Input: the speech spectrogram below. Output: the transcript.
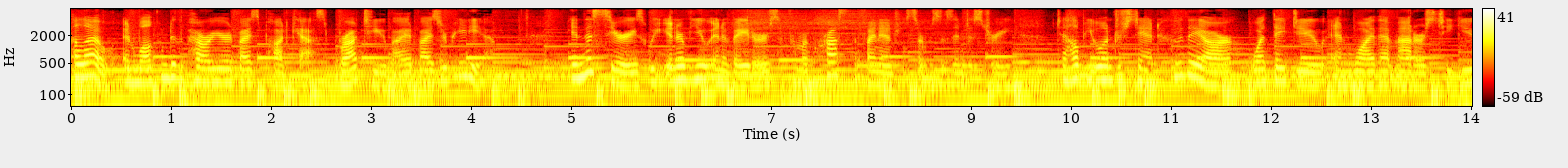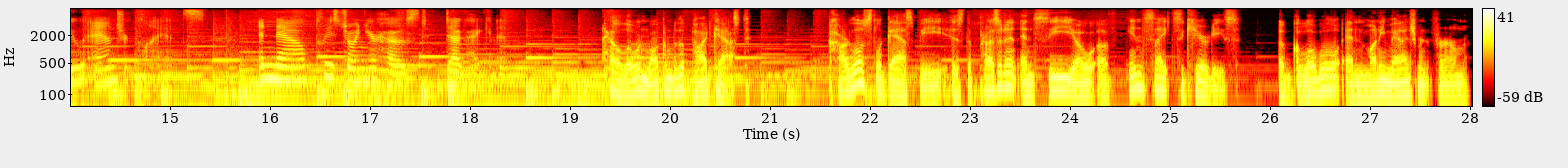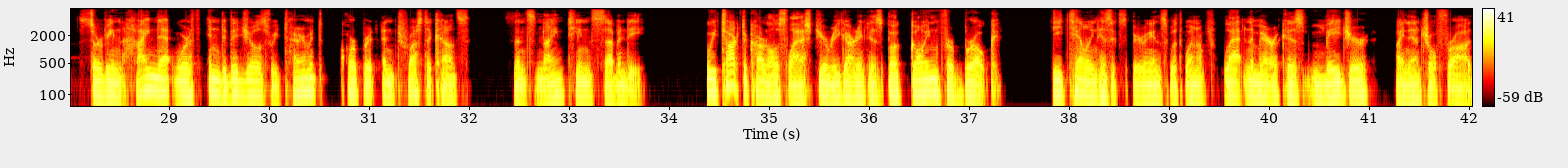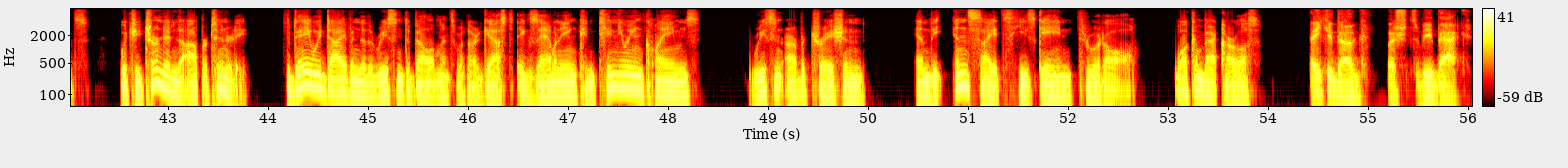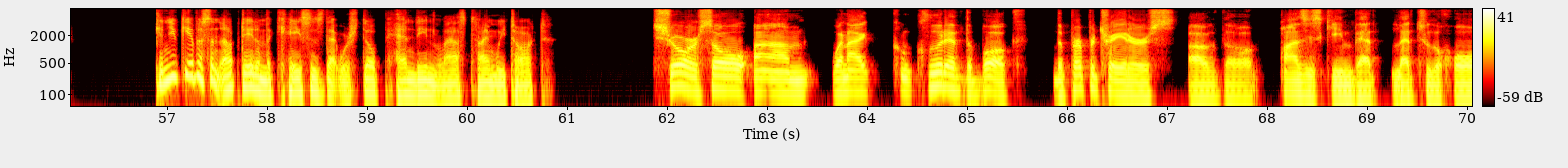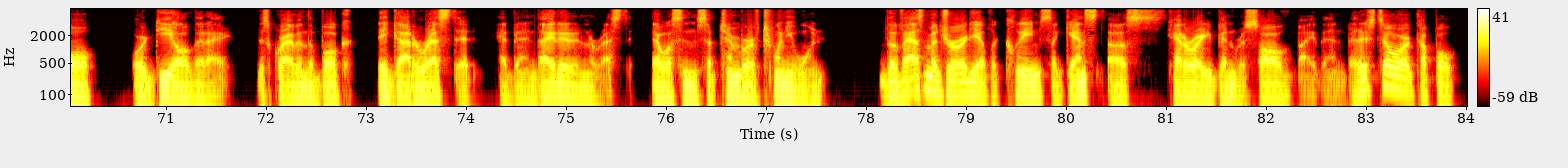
Hello, and welcome to the Power Your Advice podcast, brought to you by Advisorpedia. In this series, we interview innovators from across the financial services industry to help you understand who they are, what they do, and why that matters to you and your clients. And now, please join your host, Doug Heikkinen. Hello, and welcome to the podcast. Carlos Legaspy is the president and CEO of Insight Securities, a global and money management firm serving high net worth individuals' retirement, corporate, and trust accounts since 1970. We talked to Carlos last year regarding his book, Going for Broke, detailing his experience with one of Latin America's major financial frauds, which he turned into opportunity. Today, we dive into the recent developments with our guest, examining continuing claims, recent arbitration, and the insights he's gained through it all. Welcome back, Carlos. Thank you, Doug. Pleasure to be back. Can you give us an update on the cases that were still pending last time we talked? Sure. So, um, when I concluded the book, the perpetrators of the Ponzi scheme that led to the whole ordeal that I describe in the book, they got arrested, had been indicted and arrested. That was in September of 21 the vast majority of the claims against us had already been resolved by then, but there still were a couple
